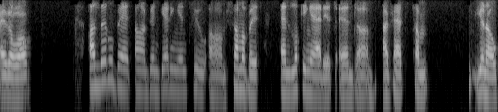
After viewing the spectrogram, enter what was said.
At all? a little bit uh, been getting into um, some of it and looking at it, and um, I've had some, you know,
